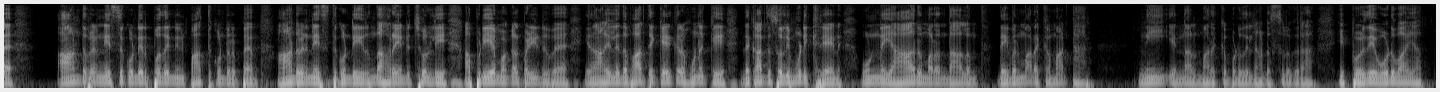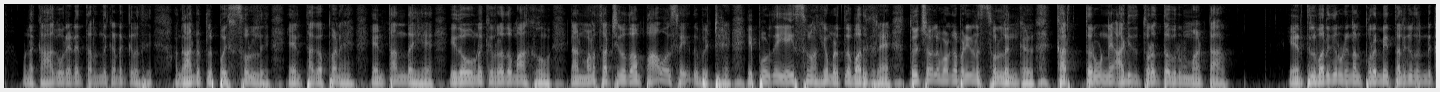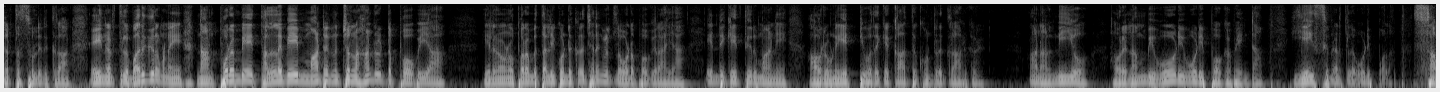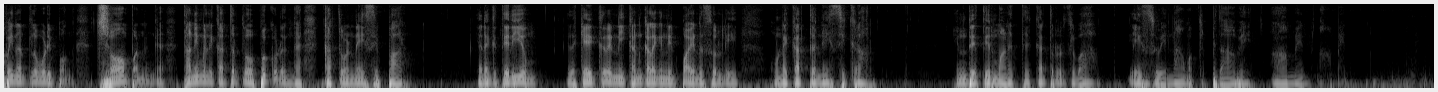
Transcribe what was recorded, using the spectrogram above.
ஆண்டவரை நேசித்து கொண்டிருப்பதை நீ பார்த்து கொண்டிருப்பேன். ஆண்டவரை நேசித்து கொண்டே இருந்தாரே என்று சொல்லி அப்படியே மகள் பழிடுவேன் இதனால இந்த வார்த்தை கேட்கிற உனக்கு இந்த காலத்தை சொல்லி முடிக்கிறேன். உன்னை யார் மறந்தாலும் தெய்வன் மறக்க மாட்டார். நீ என்னால் மறக்கப்படுவதில் நான் சொல்கிறார் இப்பொழுதே ஓடுவாயா? உனக்காக ஒரு இடம் திறந்து கிடக்கிறது. அங்கே ஆண்டத்தில் போய் சொல்லு. என் தகப்பனே என் தந்தையே இதோ உனக்கு விரோதமாகவும் நான் மனசாட்சியில் தான் பாவம் செய்து விட்டேன். இப்பொழுதே இயேசுனாகிய இடத்துல வருகிறேன். திருச்சபையில் வழங்க சொல்லுங்கள். கர்த்தர் உன்னை அடித்து துரத்த விரும்ப மாட்டார் இடத்தில் வருகிறவனை நான் புறம்பே தள்ளுகிறது என்று கர்த்தர் சொல்லியிருக்கிறார். என் இடத்தில் வருகிறவனை நான் புறம்பே தள்ளவே மாட்டேன் சொன்ன ஆண்டுகிட்ட போவியா? இல்லைன்னு உன்னை புறம்பு தள்ளி கொண்டிருக்கிற ஜனங்களிடத்தில் ஓட போகிறாயா? என்றைக்கே தீர்மானி அவர் உன்னை எட்டி உதைக்க காத்து கொண்டிருக்கிறார்கள். ஆனால் நீயோ அவரை நம்பி ஓடி ஓடி போக வேண்டாம். இயேசு நேரத்தில் ஓடி போகலாம் சபை நேரத்தில் ஓடி போங்க. பண்ணுங்க. தனிமலை கத்தத்தில் ஒப்பு கொடுங்க. கத்தரை நேசிப்பார். எனக்கு தெரியும் இதை கேட்குற நீ கண் கலங்கி நிற்பா என்று சொல்லி உன்னை கத்த நேசிக்கிறார். இன்றைய தீர்மானித்து கத்தரிடத்தில் வா இயேசுவின் நாமத்தில் பிதாவே. ஆமேன்.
